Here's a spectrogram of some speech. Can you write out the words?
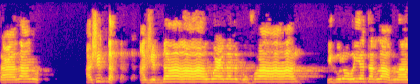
তাআলা আনহু। আশিদ্দা আশিদ্দা ওয়ালাল কুফার। ইগুলো হইয়া থাকলা আপনার?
